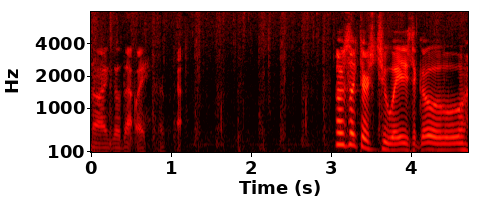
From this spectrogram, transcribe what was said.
No, I can go that way. I was like, there's two ways to go.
